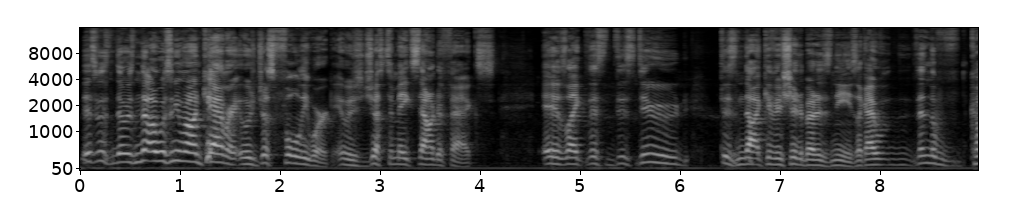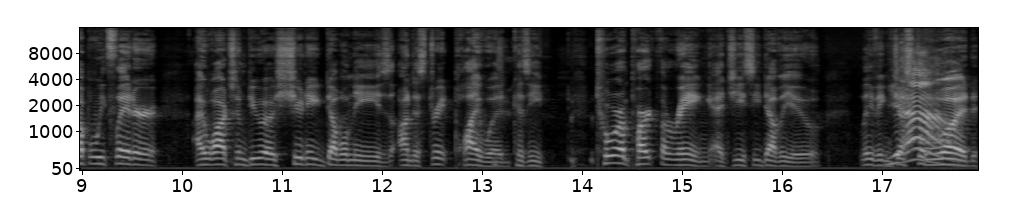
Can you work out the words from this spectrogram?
This was there was no it wasn't even on camera. It was just fully work. It was just to make sound effects It was like this this dude does not give a shit about his knees. Like I then the couple weeks later, I watched him do a shooting double knees onto straight plywood because he tore apart the ring at GCW, leaving just the wood,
